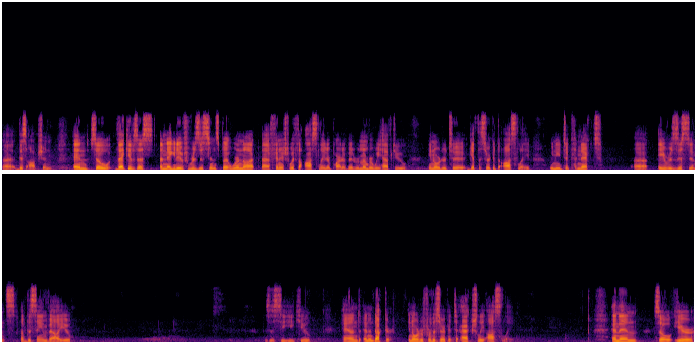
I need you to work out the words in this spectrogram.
uh, this option. And so that gives us a negative resistance, but we're not uh, finished with the oscillator part of it. Remember, we have to, in order to get the circuit to oscillate, we need to connect uh, a resistance of the same value this is CEQ, and an inductor in order for the circuit to actually oscillate. And then, so here,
